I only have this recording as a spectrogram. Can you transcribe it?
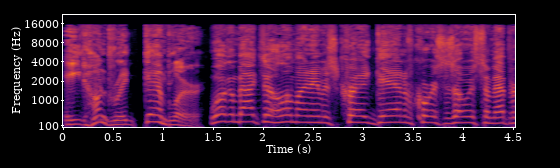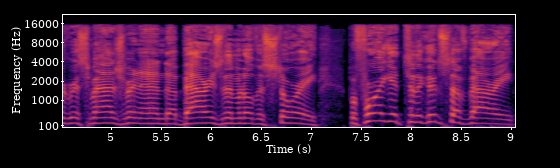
800 Gambler. Welcome back to Hello, my name is Craig. Dan, of course, is always from Epic Risk Management, and uh, Barry's in the middle of his story. Before I get to the good stuff, Barry,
